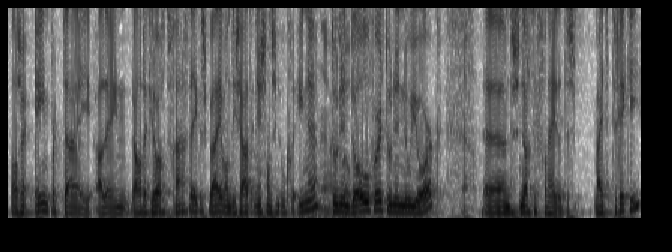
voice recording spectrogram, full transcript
was er één partij. Alleen daar had ik heel erg wat vraagtekens bij, want die zaten in eerste instantie in Oekraïne, Ja, toen in. Dover, toen in New York. Ja. Ehm, dus toen dacht ik van, hé, dat is mij te tricky.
